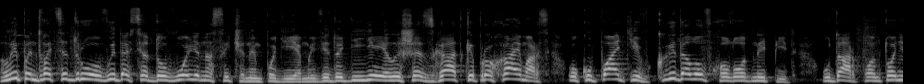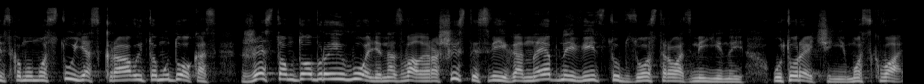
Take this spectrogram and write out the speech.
Липень 22-го видався доволі насиченим подіями. Від однієї лише згадки про Хаймарс окупантів кидало в холодний піт. Удар по Антонівському мосту яскравий тому доказ. Жестом доброї волі назвали рашисти свій ганебний відступ з острова Зміїний. У Туреччині Москва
